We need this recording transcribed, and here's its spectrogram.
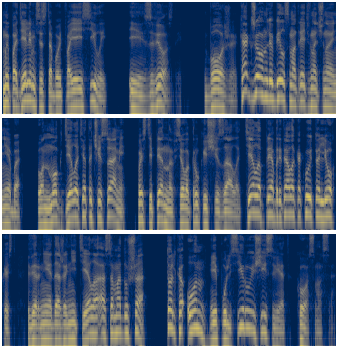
Мы поделимся с тобой твоей силой». И звезды. Боже, как же он любил смотреть в ночное небо. Он мог делать это часами. Постепенно все вокруг исчезало. Тело приобретало какую-то легкость. Вернее, даже не тело, а сама душа. Только он и пульсирующий свет космоса.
